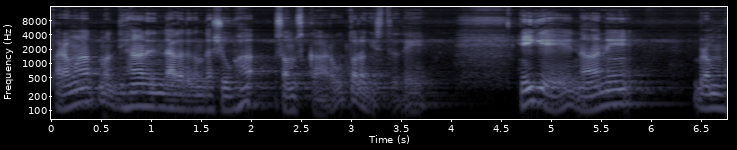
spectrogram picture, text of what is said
ಪರಮಾತ್ಮ ಧ್ಯಾನದಿಂದ ಆಗತಕ್ಕಂಥ ಶುಭ ಸಂಸ್ಕಾರವು ತೊಲಗಿಸ್ತದೆ. ಹೀಗೆ ನಾನೇ ಬ್ರಹ್ಮ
